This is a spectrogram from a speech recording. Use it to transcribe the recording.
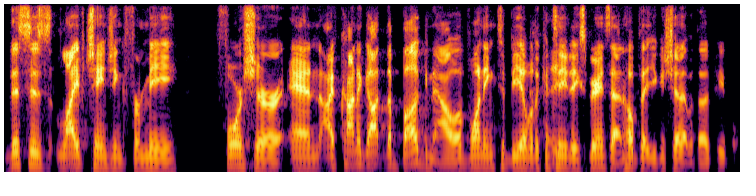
this is life changing for me for sure. And I've kind of got the bug now of wanting to be able to continue to experience that and hope that you can share that with other people.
